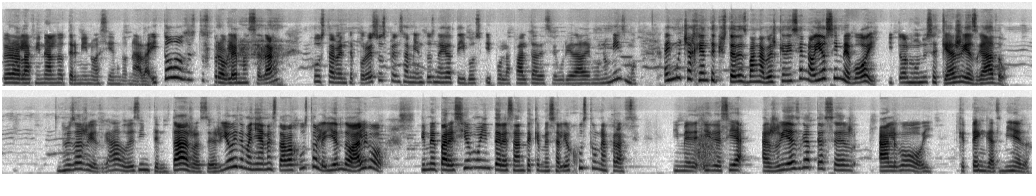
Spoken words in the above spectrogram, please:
pero a la final no termino haciendo nada. Y todos estos problemas se dan justamente por esos pensamientos negativos y por la falta de seguridad en uno mismo. Hay mucha gente que ustedes van a ver que dice, no, yo sí me voy. Y todo el mundo dice que arriesgado. No es arriesgado, es intentar hacer. Yo hoy de mañana estaba justo leyendo algo y me pareció muy interesante que me salió justo una frase y, me, y decía, arriesgate a hacer algo hoy que tengas miedo.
